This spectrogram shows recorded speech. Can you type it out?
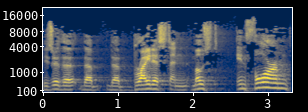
These are the, the, the brightest and most informed,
